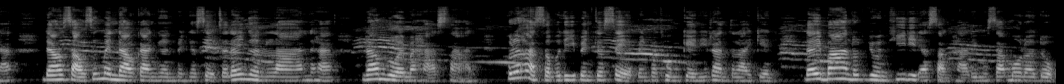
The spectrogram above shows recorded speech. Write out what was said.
ฮะดาวเสาร์ซึ่งเป็นดาวการเงินเป็นเกษตรจะได้เงินล้านนะคะร่ำรวยมหาศาลพฤหัสบดีเป็นเกษตรเป็นปทุมเกณฑ์นิรันตรายเกณฑ์ได้บ้านรถยนต์ที่ดินอสังหาริมทรัพย์มรดก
